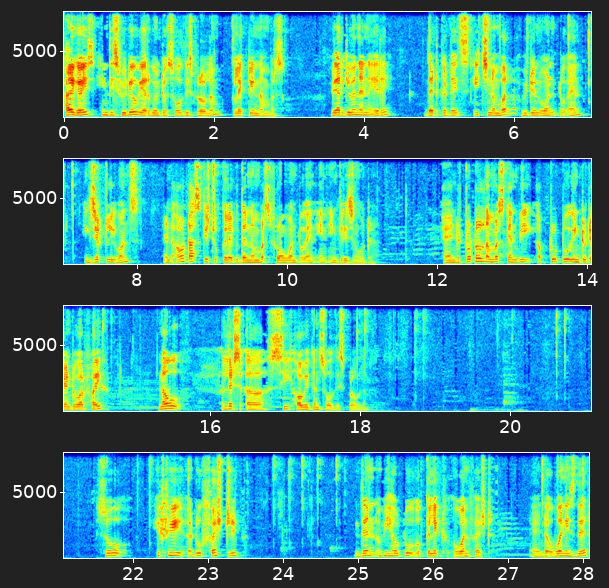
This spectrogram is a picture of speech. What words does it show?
Hi guys, in this video we are going to solve this problem collecting numbers. We are given an array that contains each number between 1 to n exactly once and our task is to collect the numbers from 1 to n in increasing order. And total numbers can be up to 2 into 10 to the power 5. Now let's uh, see how we can solve this problem. So if we uh, do first trip then we have to collect one first and uh, one is there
